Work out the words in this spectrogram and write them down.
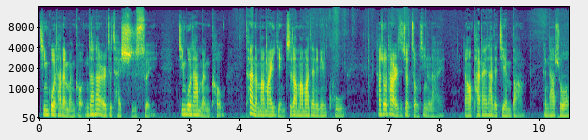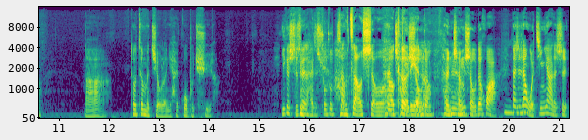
经过他的门口，你知道他儿子才十岁，经过他门口看了妈妈一眼，知道妈妈在那边哭，他说他儿子就走进来。然后拍拍他的肩膀，跟他说：“妈，都这么久了，你还过不去啊？”一个十岁的孩子说出这么早熟、好可怜的、很成熟的话，但是让我惊讶的是，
